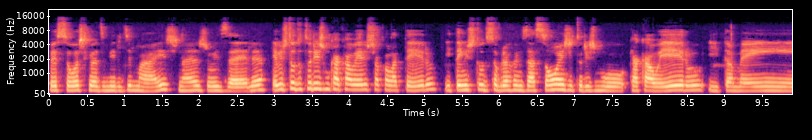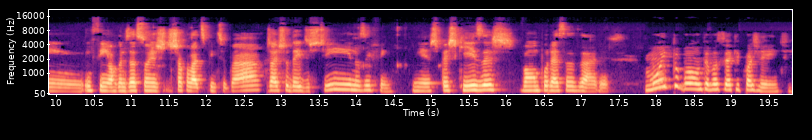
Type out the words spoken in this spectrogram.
pessoas que eu admiro demais, né, Ju e Zélia. Eu estudo turismo cacaueiro e chocolateiro e tenho estudos sobre organizações de turismo cacaueiro e também, enfim, organizações de chocolates Pintibar. Já estudei destinos, enfim. Minhas pesquisas vão por essas áreas. Muito bom ter você aqui com a gente.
